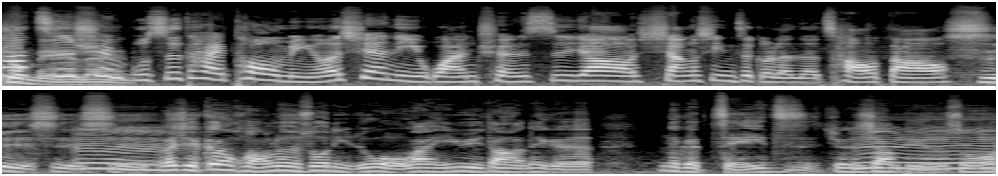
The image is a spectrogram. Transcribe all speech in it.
他资讯不是太透明，而且你完全是要相信这个人的操刀。是是是，而且更遑论说你如果万一遇到那个那个贼子，就是像比如说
